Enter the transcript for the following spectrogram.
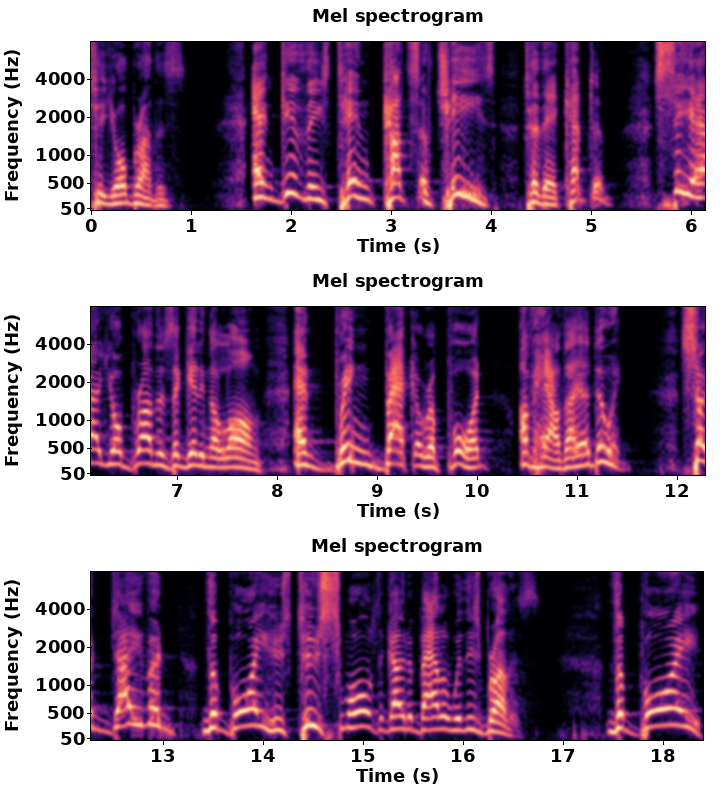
to your brothers. And give these 10 cuts of cheese to their captain. See how your brothers are getting along and bring back a report of how they are doing. So, David, the boy who's too small to go to battle with his brothers, the boy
